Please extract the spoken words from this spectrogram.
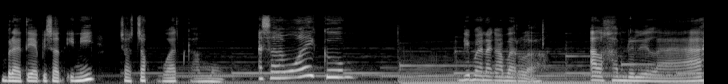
berarti episode ini cocok buat kamu. Assalamualaikum. Gimana kabar lo? Alhamdulillah.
